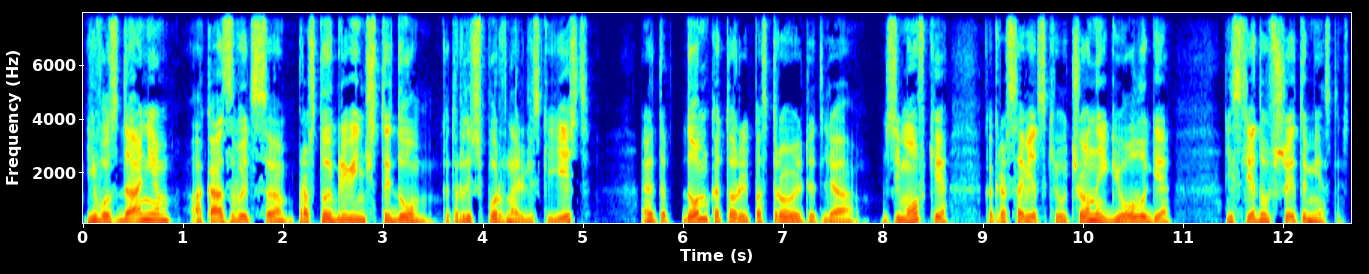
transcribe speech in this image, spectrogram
его зданием оказывается простой бревенчатый дом, который до сих пор в Норильске есть. Это дом, который построили для зимовки как раз советские ученые, геологи, исследовавшие эту местность.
